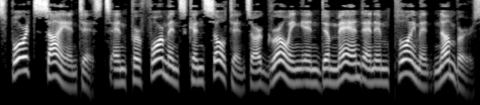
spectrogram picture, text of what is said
Sports scientists and performance consultants are growing in demand and employment numbers,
